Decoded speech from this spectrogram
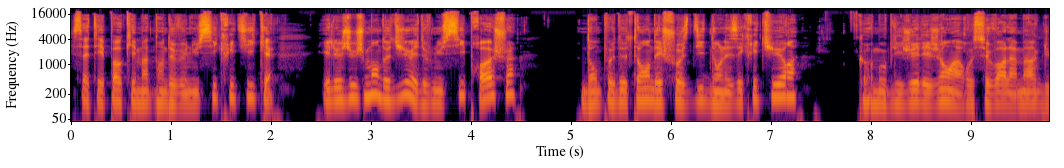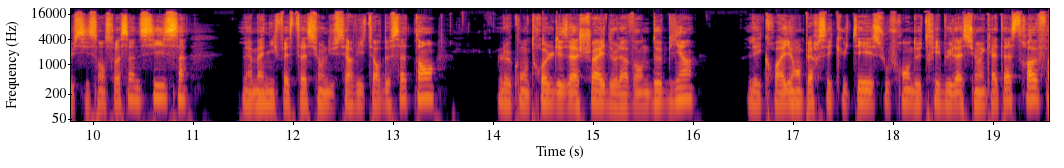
Cette époque est maintenant devenue si critique et le jugement de Dieu est devenu si proche. Dans peu de temps, des choses dites dans les Écritures, comme obliger les gens à recevoir la marque du 666, la manifestation du serviteur de Satan, le contrôle des achats et de la vente de biens, les croyants persécutés et souffrant de tribulations et catastrophes,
